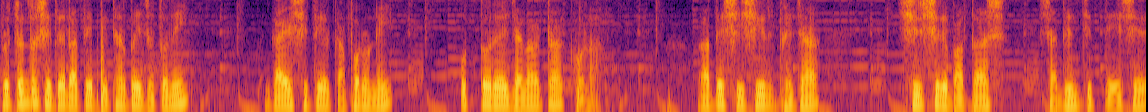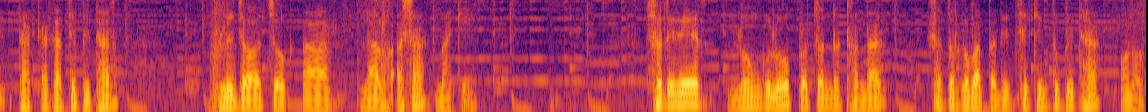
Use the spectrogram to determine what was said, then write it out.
প্রচণ্ড শীতের রাতে পিঠার পায়ে জুতো নেই। গায়ে শীতের কাপড়ও নেই। উত্তরে জানালাটা খোলা। রাতে শিশির ভেজা, শিরশিরে বাতাস, স্বাধীন চিত্তে এসে ধাক্কা কাছে পৃথার ফুলে যাওয়া চোখ আর লাল আসা নাকি? শরীরের লোমগুলো প্রচণ্ড ঠান্ডার সতর্কবার্তা দিচ্ছে কিন্তু পৃথা অনর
